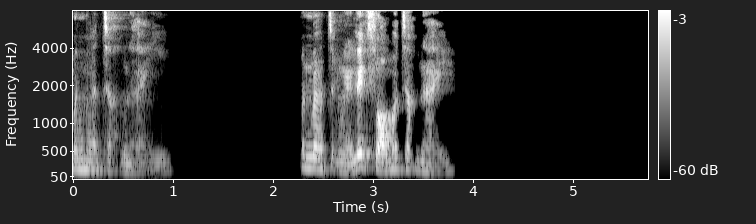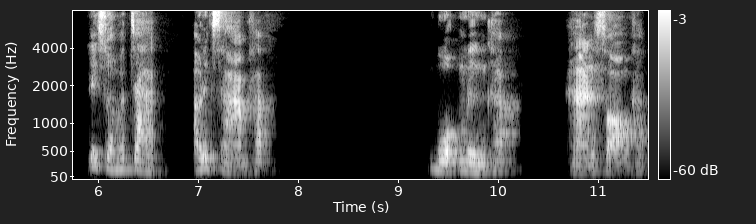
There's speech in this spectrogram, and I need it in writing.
มันมาจากไหน มันมาจากไหน เลขสองมาจากไหน เลขสองมาจาก เอาเลขสามครับ บวกหนึ่งครับ หารสองครับ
